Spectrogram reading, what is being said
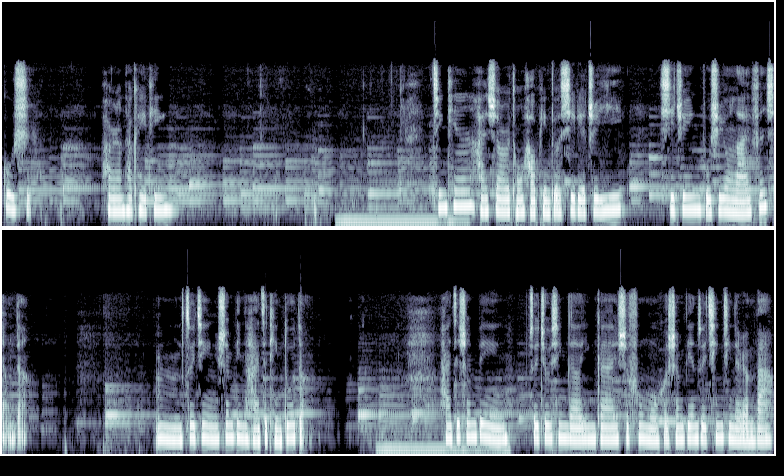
故事，好让她可以听。今天还是儿童好品德系列之一，细菌不是用来分享的。嗯，最近生病的孩子挺多的，孩子生病最揪心的应该是父母和身边最亲近的人吧。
